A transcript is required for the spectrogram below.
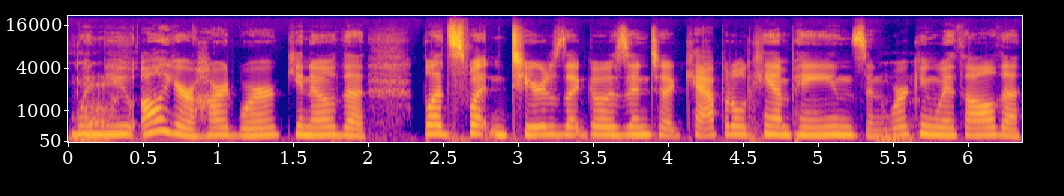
when oh. you all your hard work, you know, the blood, sweat, and tears that goes into capital campaigns and working with all the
